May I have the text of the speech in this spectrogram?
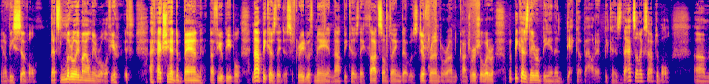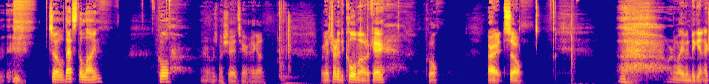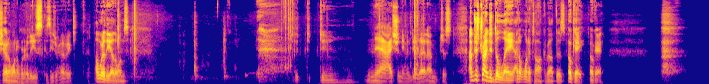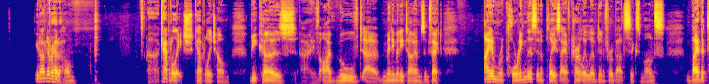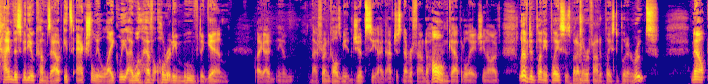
You know, be civil. That's literally my only rule. If you, if I've actually had to ban a few people, not because they disagreed with me, and not because they thought something that was different or uncontroversial, or whatever, but because they were being a dick about it. Because that's unacceptable. Um, so that's the line. Cool. Where's my shades here? Hang on. We're gonna turn into cool mode, okay? Cool. All right, so where do I even begin? Actually, I don't want to wear these because these are heavy. I'll wear the other ones. Nah, I shouldn't even do that. I'm just I'm just trying to delay. I don't want to talk about this. Okay, okay. You know, I've never had a home. Uh, capital H, capital H home, because I've I've moved uh, many many times. In fact, I am recording this in a place I have currently lived in for about six months. By the time this video comes out, it's actually likely I will have already moved again. Like I, you know, my friend calls me a gypsy. I, have just never found a home. Capital H. You know, I've lived in plenty of places, but I've never found a place to put in roots. Now,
